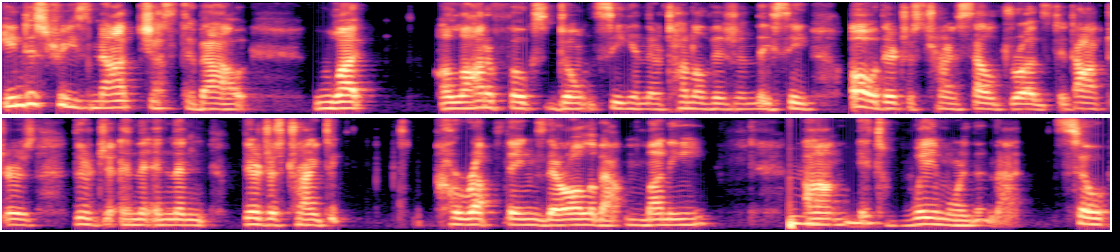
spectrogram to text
industry is not just about what a lot of folks don't see in their tunnel vision. They see, oh, they're just trying to sell drugs to doctors. They're ju- and, and then they're just trying to corrupt things. They're all about money. Mm-hmm. Um, it's way more than that. So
